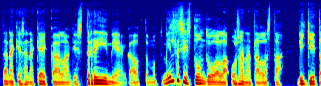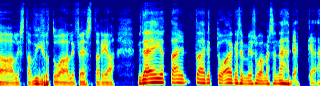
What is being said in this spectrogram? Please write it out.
tänä kesänä keikkaillaankin striimien kautta, mutta miltä siis tuntuu olla osana tällaista digitaalista virtuaalifestaria, mitä ei ole taidettu aikaisemmin Suomessa nähdäkään?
